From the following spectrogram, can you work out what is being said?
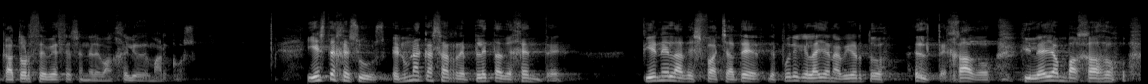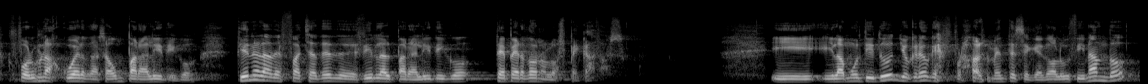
14 veces en el Evangelio de Marcos. Y este Jesús, en una casa repleta de gente, tiene la desfachatez, después de que le hayan abierto el tejado y le hayan bajado por unas cuerdas a un paralítico, tiene la desfachatez de decirle al paralítico, te perdono los pecados. Y, y la multitud yo creo que probablemente se quedó alucinando.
